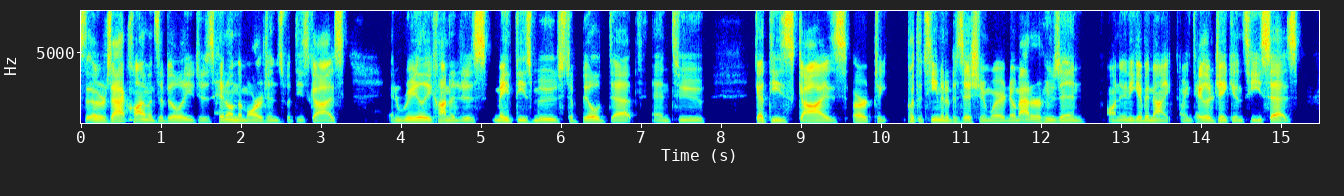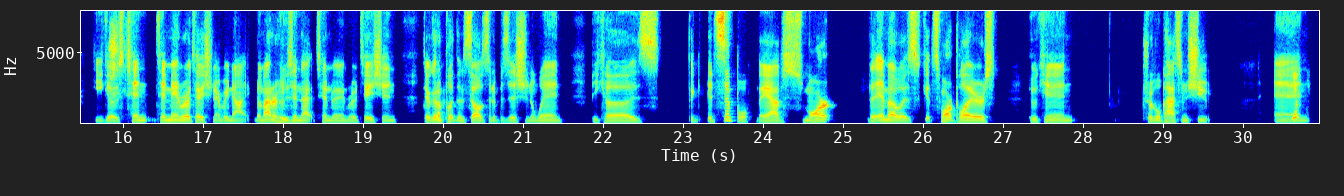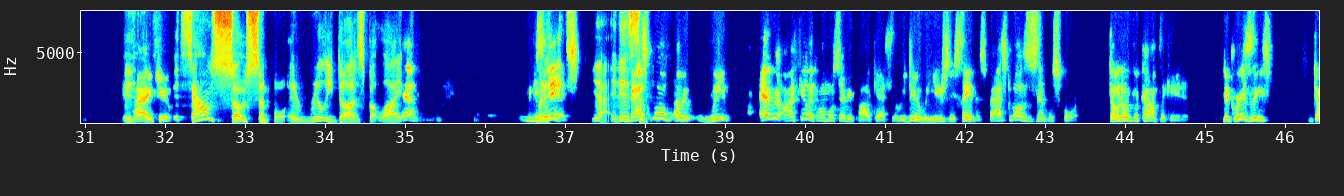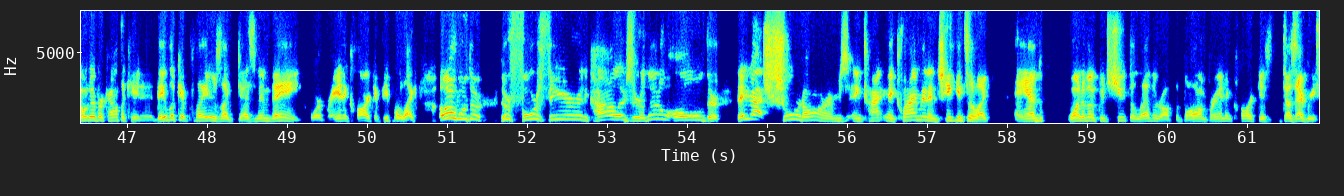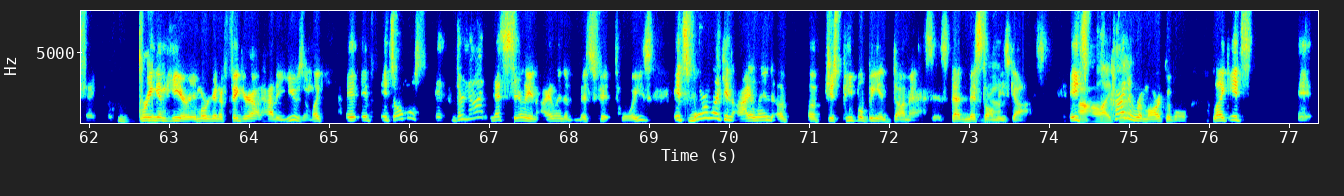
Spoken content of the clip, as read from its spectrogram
or Zach Kleiman's ability to just hit on the margins with these guys and really kind of just make these moves to build depth and to get these guys or to put the team in a position where no matter who's in on any given night, I mean, Taylor Jenkins, he says he goes 10, 10 man rotation every night. No matter who's in that 10 man rotation, they're going to put themselves in a position to win because it's simple. They have smart, the MO is get smart players who can dribble, pass, and shoot. And it, High IQ. it sounds so simple. It really does. But like, Yeah. Because it it- is. yeah, it is. simple. basketball. I mean, we every. I feel like almost every podcast that we do, we usually say this: basketball is a simple sport. Don't overcomplicate it. The Grizzlies don't overcomplicate it. They look at players like Desmond Bane or Brandon Clarke, and people are like, "Oh, well, they're they're fourth year in college. They're a little old. They're they got short arms." And, and Kleiman and Jenkins are like, and one of them can shoot the leather off the ball, and Brandon Clarke is does everything. Bring him here, and we're gonna figure out how to use him. Like it, it, it's almost it, they're not necessarily an island of misfit toys. It's more like an island of of just people being dumbasses that missed on these guys. It's like kind that. of remarkable. Like it's it,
